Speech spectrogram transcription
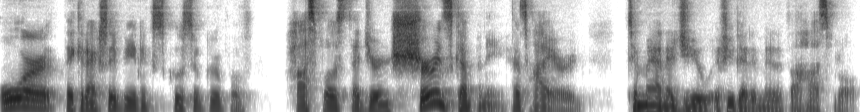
Or they can actually be an exclusive group of hospitalists that your insurance company has hired to manage you if you get admitted to the hospital.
